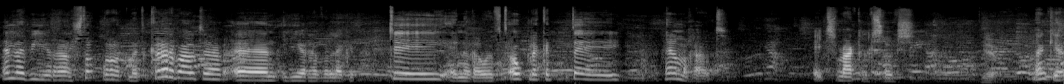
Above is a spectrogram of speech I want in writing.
En we hebben hier een stokbrood met kruidenboter. En hier hebben we lekker thee. En Ro heeft ook lekker thee. Helemaal goud. Eet smakelijk straks. Ja. Dank je.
